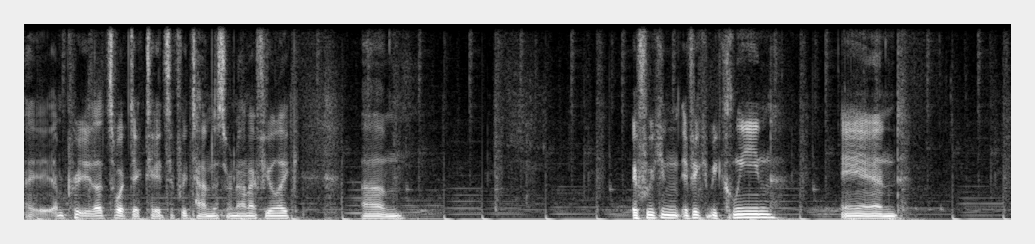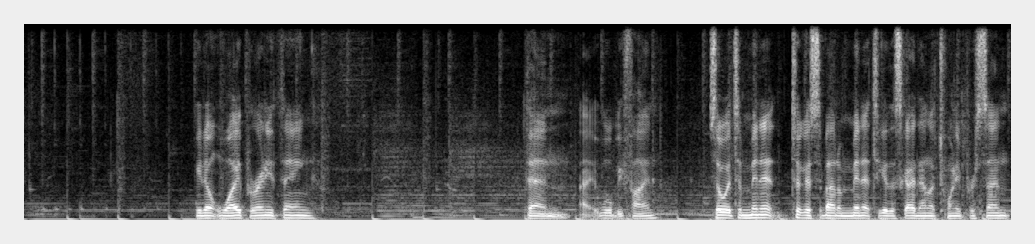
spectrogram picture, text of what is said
I, am pretty. That's what dictates if we time this or not. I feel like, um, if we can, if it can be clean, and we don't wipe or anything, then I, we'll be fine. So it's a minute. Took us about a minute to get this guy down to 20 percent.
